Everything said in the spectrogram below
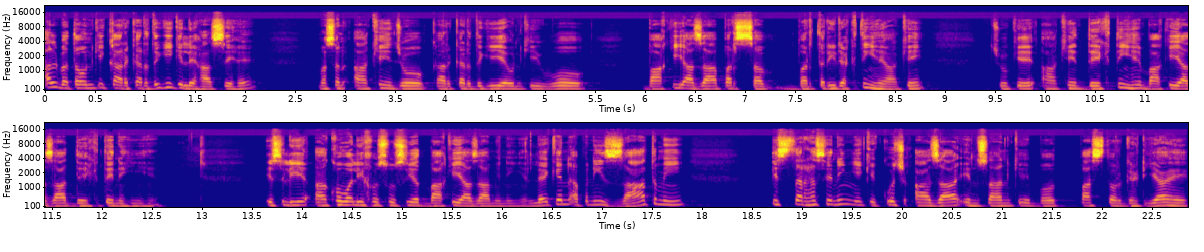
البتہ ان کی کارکردگی کے لحاظ سے ہے۔ مثلاً آنکھیں جو کارکردگی ہے ان کی وہ باقی اعضاء پر سب برتری رکھتی ہیں آنکھیں، چونکہ آنکھیں دیکھتی ہیں، باقی اعضاء دیکھتے نہیں ہیں۔ اس لیے آنکھوں والی خصوصیت باقی اعضاء میں نہیں ہے۔ لیکن اپنی ذات میں اس طرح سے نہیں ہے کہ کچھ اعضاء انسان کے بہت پست اور گھٹیا ہیں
